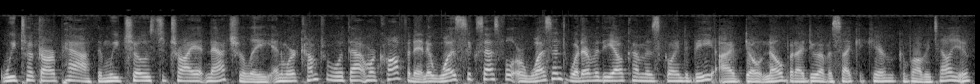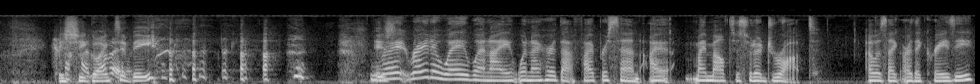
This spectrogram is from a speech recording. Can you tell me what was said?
we took our path and we chose to try it naturally, and we're comfortable with that, and we're confident it was successful or wasn't. Whatever the outcome is going to be, I don't know, but I do have a psychic here who can probably tell you. Is she going to be? Right right away when I when I heard that five percent, I my mouth just sort of dropped. I was like, "Are they crazy?"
